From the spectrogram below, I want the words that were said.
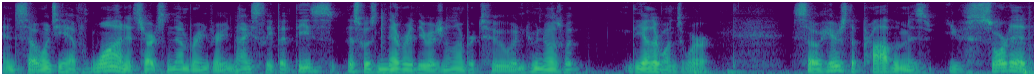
And so once you have one, it starts numbering very nicely. But these, this was never the original number two, and who knows what the other ones were. So here's the problem: is you've sorted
